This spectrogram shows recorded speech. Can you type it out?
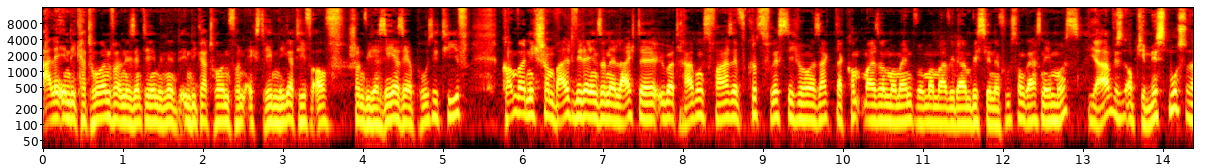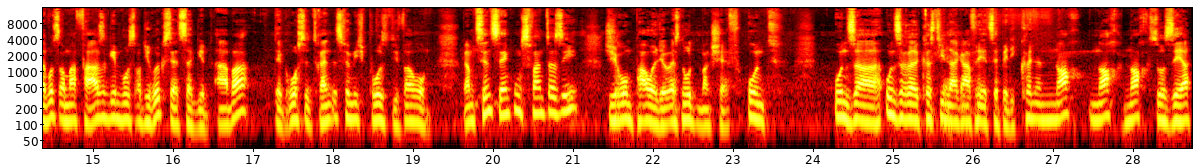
Alle Indikatoren, vor allem die Sentiment-Indikatoren von extrem negativ auf schon wieder sehr, sehr positiv. Kommen wir nicht schon bald wieder in so eine leichte Übertragungsphase kurzfristig, wo man sagt, da kommt mal so ein Moment, wo man mal wieder ein bisschen den Fuß vom Gas nehmen muss? Ja, wir sind Optimismus und da wird es auch mal Phasen geben, wo es auch die Rücksetzer gibt. Aber der große Trend ist für mich positiv. Warum? Wir haben Zinssenkungsfantasie. Jerome Powell, der US-Notenbankchef und unser, unsere Christine Lagarde von der EZB, die können noch, noch, noch so sehr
